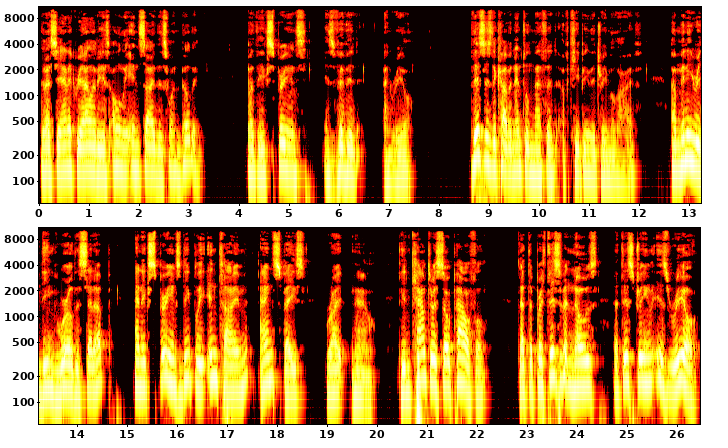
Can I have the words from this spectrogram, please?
the messianic reality is only inside this one building, but the experience is vivid and real. This is the covenantal method of keeping the dream alive. A mini redeemed world is set up and experienced deeply in time and space right now. The encounter is so powerful that the participant knows that this dream is real,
